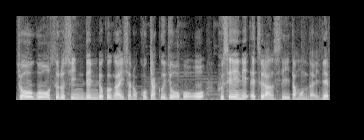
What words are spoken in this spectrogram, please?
競合する新電力会社の顧客情報を不正に閲覧していた問題で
